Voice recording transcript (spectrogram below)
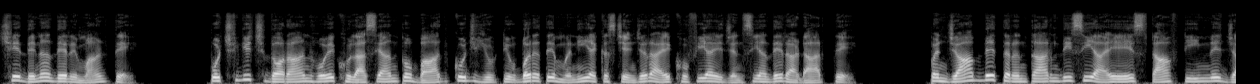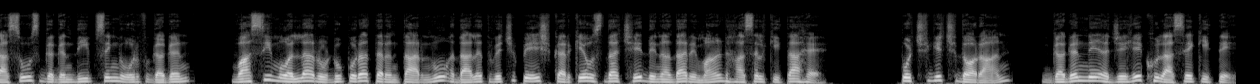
6 ਦਿਨਾਂ ਦੇ ਰਿਮਾਂਡ ਤੇ। ਪੁੱਛਗਿੱਛ ਦੌਰਾਨ ਹੋਏ ਖੁਲਾਸਿਆਂ ਤੋਂ ਬਾਅਦ ਕੁਝ ਯੂਟਿਊਬਰ ਅਤੇ ਮਨੀ ਐਕਸਚੇਂਜਰ ਆਏ ਖੁਫੀਆ ਏਜੰਸੀਆਂ ਦੇ ਰਾਡਾਰ ਤੇ। ਪੰਜਾਬ ਦੇ ਤਰਨਤਾਰਨ ਦੀ ਸੀਆਈਏ ਸਟਾਫ ਟੀਮ ਨੇ ਜਾਸੂਸ ਗਗਨਦੀਪ ਸਿੰਘ ਉਰਫ ਗਗਨ, ਵਾਸੀ ਮੁਹੱਲਾ ਰੋਡੂਪੁਰਾ ਤਰਨਤਾਰਨ ਨੂੰ ਅਦਾਲਤ ਵਿੱਚ ਪੇਸ਼ ਕਰਕੇ ਉਸ ਦਾ 6 ਦਿਨਾਂ ਦਾ ਰਿਮਾਂਡ ਹਾਸਲ ਕੀਤਾ ਹੈ। ਪੁੱਛਗਿੱਛ ਦੌਰਾਨ ਗਗਨ ਨੇ ਅਜਿਹੇ ਖੁਲਾਸੇ ਕੀਤੇ,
